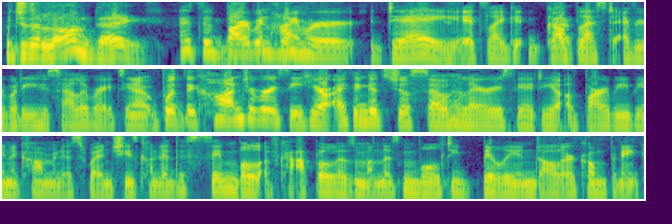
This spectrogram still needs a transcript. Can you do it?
which is a long day. It's a Barbenheimer day. It's like God bless to everybody who celebrates, you know. But the controversy here, I think it's just so hilarious the idea of Barbie being a communist when she's kind of the symbol of capitalism and this multi-billion-dollar company.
